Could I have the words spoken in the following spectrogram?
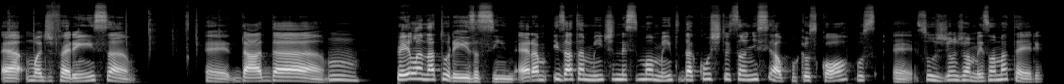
é, uma diferença é, dada Hum. pela natureza, assim. Era exatamente nesse momento da constituição inicial, porque os corpos é, surgiam de uma mesma matéria.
